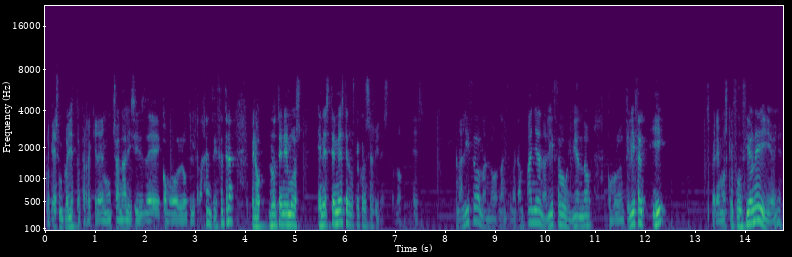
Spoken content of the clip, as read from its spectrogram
porque es un proyecto que requiere mucho análisis de cómo lo utiliza la gente, etcétera, pero no tenemos, en este mes tenemos que conseguir esto, no, es analizo, mando, lanzo una campaña, analizo, voy viendo cómo lo utilizan y esperemos que funcione y oye,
